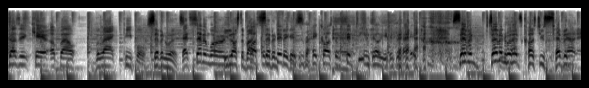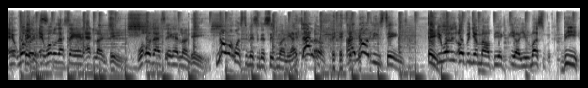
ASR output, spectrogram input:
doesn't care about black people. Seven words. That's seven words. He lost about seven 50 figures. Right, cost him 15 million. Right? seven seven words cost you seven Now, and, what was, figures. and what was I saying at lunch? Eesh. What was I saying at lunch? Eesh. No one wants to listen to Sid Money. I tell them. I know these things. If you want to open your mouth, be you know you must be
